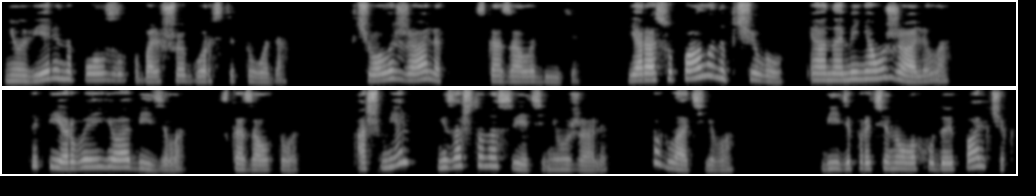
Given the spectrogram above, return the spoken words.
неуверенно ползал по большой горсти Тода. «Пчелы жалят», — сказала Биди. «Я раз упала на пчелу, и она меня ужалила». «Ты первая ее обидела», — сказал тот. «А шмель ни за что на свете не ужалит. Погладь его». Биди протянула худой пальчик,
